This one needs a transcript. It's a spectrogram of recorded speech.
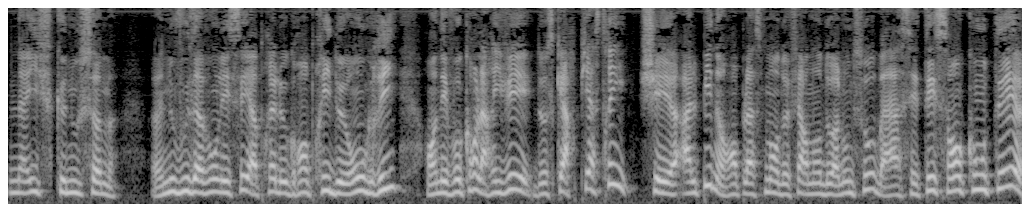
Naïfs que nous sommes, nous vous avons laissé après le Grand Prix de Hongrie en évoquant l'arrivée d'Oscar Piastri chez Alpine en remplacement de Fernando Alonso. Bah, c'était sans compter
